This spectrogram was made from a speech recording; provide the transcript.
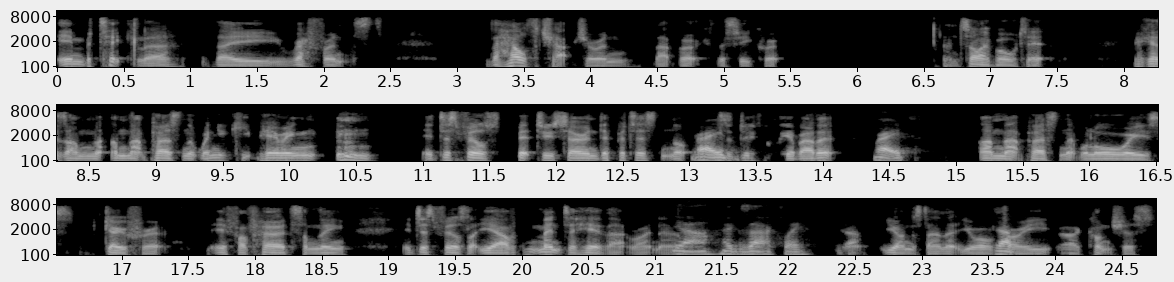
in particular, they referenced the health chapter in that book, The Secret. And so I bought it because I'm I'm that person that when you keep hearing, it just feels a bit too serendipitous not Right. to do something about it. Right. I'm that person that will always go for it. If I've heard something, it just feels like yeah, I'm meant to hear that right now. Yeah. Exactly. Yeah, you understand that. You're Yeah. very uh, conscious.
